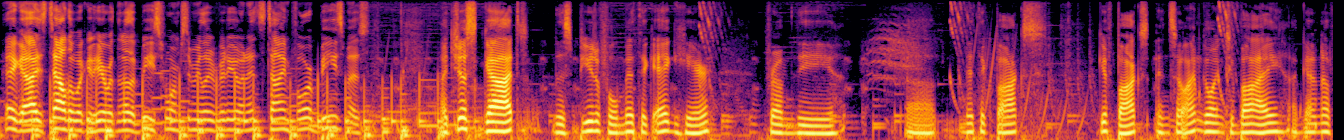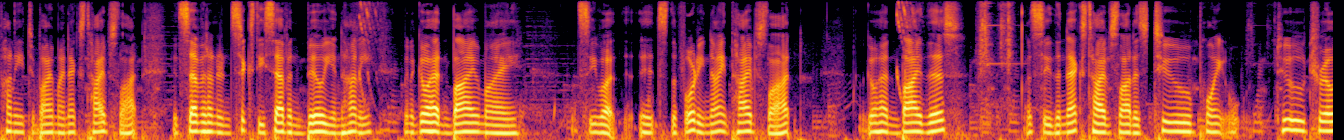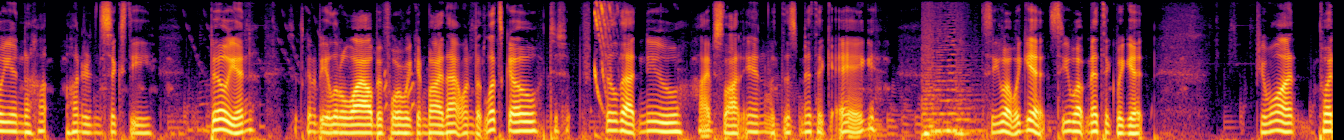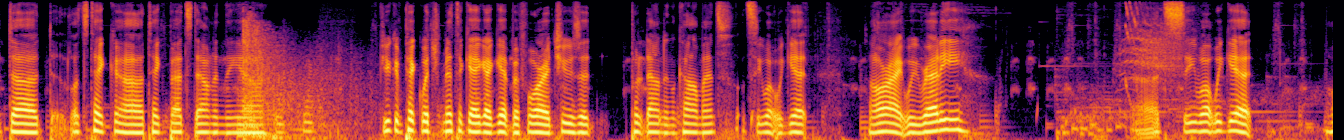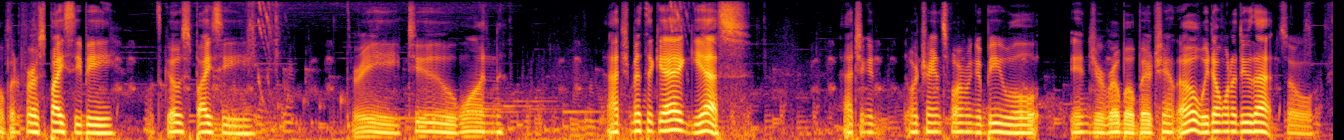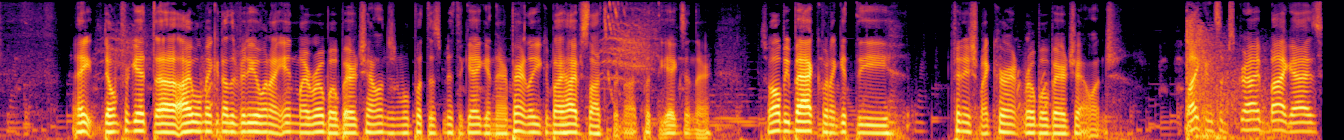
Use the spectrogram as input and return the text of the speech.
Hey guys, Tal the Wicked here with another Bee Swarm Simulator video, and it's time for Beesmas. I just got this beautiful mythic egg here from the uh, mythic box, gift box, and so I'm going to buy, I've got enough honey to buy my next hive slot. It's 767 billion honey. I'm going to go ahead and buy my, let's see what, it's the 49th hive slot. Go ahead and buy this. Let's see, the next hive slot is 2.2 trillion 160 billion. So it's going to be a little while before we can buy that one, but let's go to fill that new hive slot in with this mythic egg. See what we get. See what mythic we get. If you want, put uh, let's take uh, take bets down in the uh, if you can pick which mythic egg I get before I choose it, put it down in the comments. Let's see what we get. All right, we ready? Uh, let's see what we get. Hoping for a spicy bee. Let's go spicy. Three, two, one. Hatch mythic egg. Yes. Hatching a, or transforming a bee will your Robo Bear chance. Oh, we don't want to do that. So Hey, don't forget, uh, I will make another video when I end my Robo Bear challenge, and we'll put this mythic egg in there. Apparently, you can buy hive slots, but not put the eggs in there. So I'll be back when I get the finish my current Robo Bear challenge. Like and subscribe. Bye, guys.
